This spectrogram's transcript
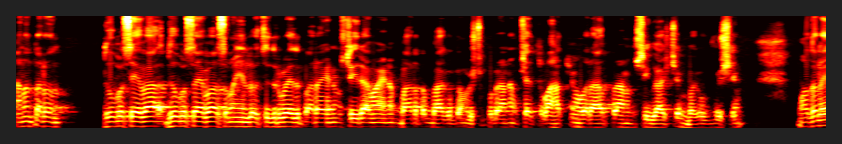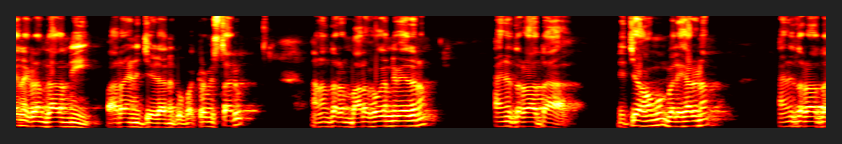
అనంతరం ధూపసేవ ధూపసేవా సమయంలో చతుర్వేద పారాయణం శ్రీరామాయణం భారతం భాగవతం విష్ణు పురాణం క్షేత్ర మహాత్మ్యం వరాహపురాణం శ్రీభాష్యం భగవద్ విషయం మొదలైన గ్రంథాలని పారాయణం చేయడానికి ఉపక్రమిస్తారు. అనంతరం బాలభోగ నివేదనం. అయిన తర్వాత నిత్యహోమం బలిహరణం. అయిన తర్వాత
